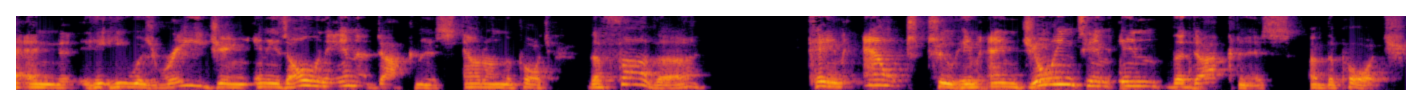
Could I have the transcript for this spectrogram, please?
and he, he was raging in his own inner darkness out on the porch. The father came out to him and joined him in the darkness of the porch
